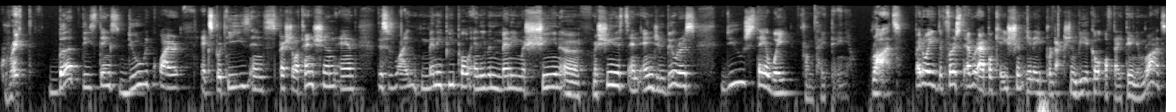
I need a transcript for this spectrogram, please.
great. But these things do require expertise and special attention, and this is why many people and even many machine uh, machinists and engine builders do stay away from titanium rods. By the way, the first ever application in a production vehicle of titanium rods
